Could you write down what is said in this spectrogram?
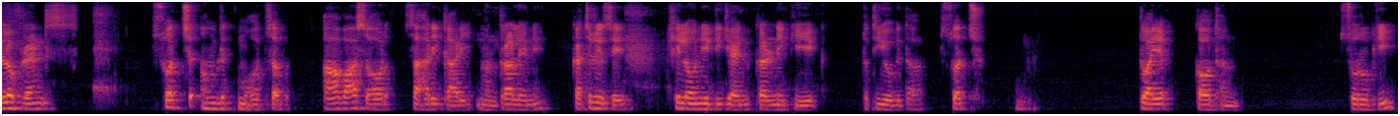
हेलो फ्रेंड्स स्वच्छ अमृत महोत्सव आवास और शहरी कार्य मंत्रालय ने कचरे से खिलौने डिज़ाइन करने की एक प्रतियोगिता स्वच्छ कौथन शुरू की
